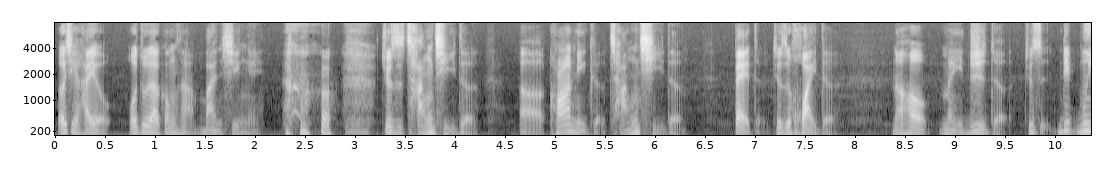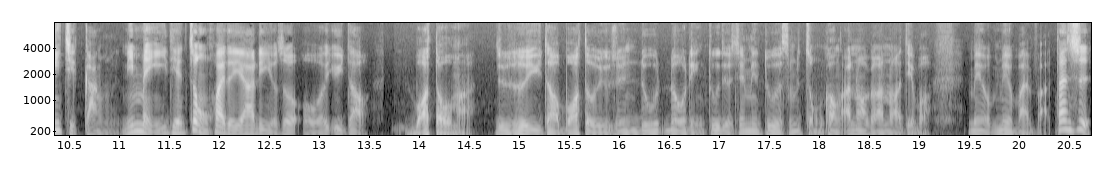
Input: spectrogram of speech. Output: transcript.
而且还有欧度亚工厂慢性诶，就是长期的，呃，chronic 长期的，bad 就是坏的，然后每日的，就是你每几缸，你每一天这种坏的压力，有时候偶尔遇到摩斗嘛，就是遇到摩斗，有些人撸撸领肚子下面肚子什么肿况，安诺个安诺对不？没有没有办法，但是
